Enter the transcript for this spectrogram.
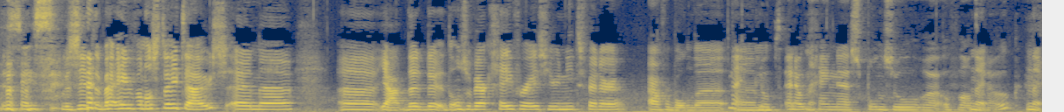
precies. We zitten bij een van ons twee thuis. En eh, eh, ja, de, de, onze werkgever is hier niet verder aan verbonden. Nee, Ehm, klopt. En ook nee. geen eh, sponsoren of wat Nee. dan ook. Nee.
